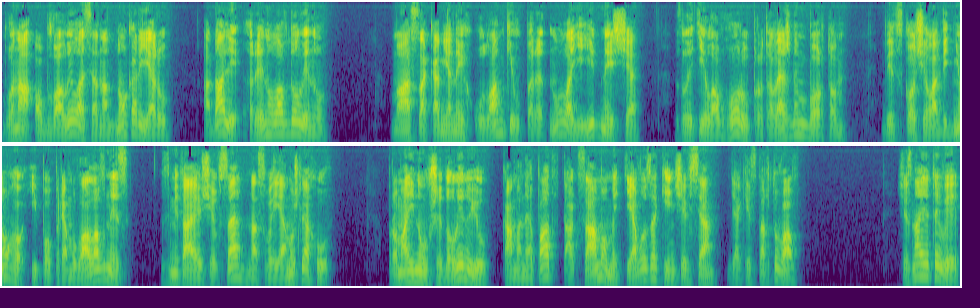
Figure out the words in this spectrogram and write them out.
Вона обвалилася на дно кар'єру, а далі ринула в долину. Маса кам'яних уламків перетнула її днище, злетіла вгору протилежним бортом, відскочила від нього і попрямувала вниз, змітаючи все на своєму шляху. Промайнувши долиною, каменепад так само миттєво закінчився, як і стартував. Чи знаєте ви,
